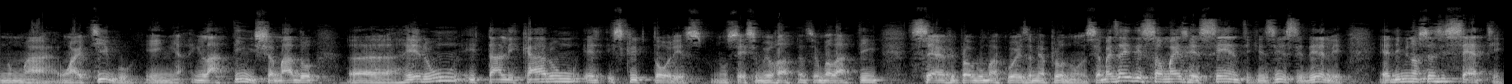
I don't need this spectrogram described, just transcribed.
numa, um artigo em, em latim chamado uh, Rerum Italicarum Scriptores. Não sei se o meu, se o meu latim serve para alguma coisa, a minha pronúncia. Mas a edição mais recente que existe dele é de 1907.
